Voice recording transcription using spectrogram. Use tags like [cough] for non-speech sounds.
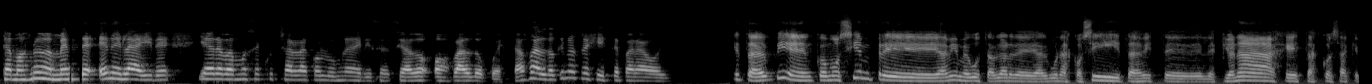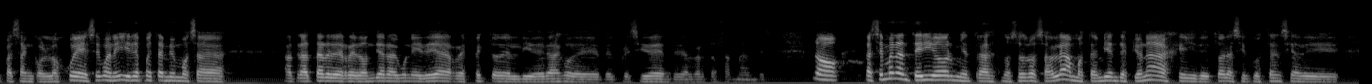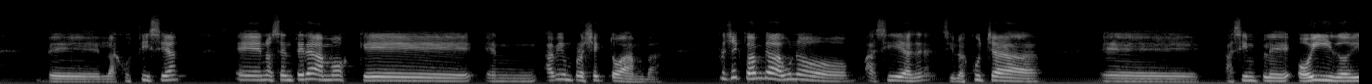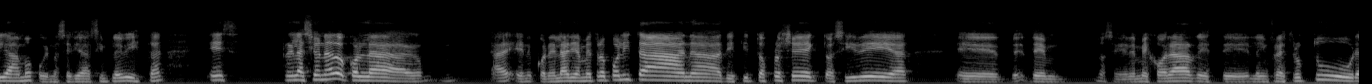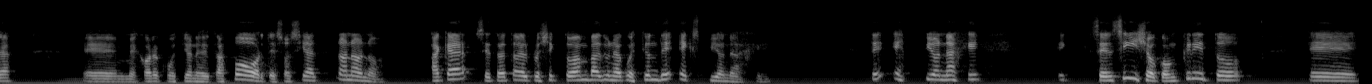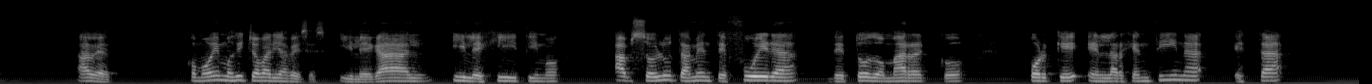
Estamos nuevamente en el aire y ahora vamos a escuchar la columna del licenciado Osvaldo Cuesta. Osvaldo, ¿qué nos trajiste para hoy? ¿Qué tal? Bien, como siempre, a mí me gusta hablar de algunas cositas, ¿viste? Del espionaje, estas cosas que pasan con los jueces. Bueno, y después también vamos a, tratar de redondear alguna idea respecto del liderazgo del presidente, de Alberto Fernández. No, la semana anterior, mientras nosotros hablábamos también de espionaje y de todas las circunstancias de la justicia, eh, nos enteramos que había un proyecto AMBA. El proyecto AMBA, uno así, si lo escucha eh, a simple oído, digamos, porque no sería a simple vista, es relacionado con, la, con el área metropolitana, distintos proyectos, ideas eh, de, no sé, de mejorar este, la infraestructura, mejorar cuestiones de transporte, social. No, no, no. Acá se trataba del proyecto AMBA de una cuestión de espionaje. De espionaje eh, sencillo, concreto. Eh, a ver, como hemos dicho varias veces, ilegal, ilegítimo, absolutamente fuera de todo marco, porque en la Argentina está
